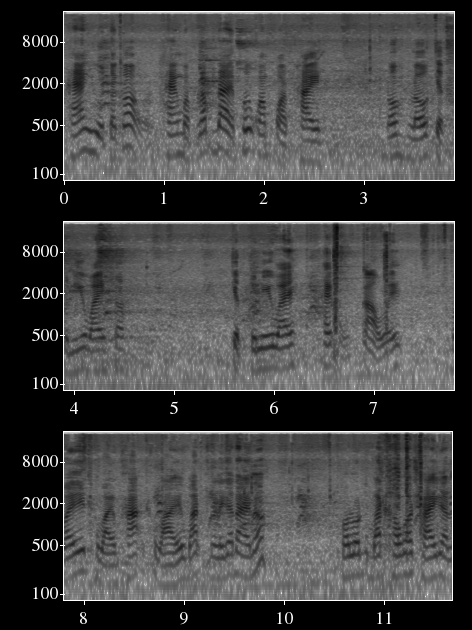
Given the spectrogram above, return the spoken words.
แพงอยู่แต่ก็แพงแบบรับได้เพื่อความปลอดภัยเนาะเราก็เก็บตัวนี้ไว้เนาะเก็บตัวนี้ไว้ให้ของเก่าไว้ ไว้ถวายพระถวายวัดอะไรก็ได้เนาะเพราะรถวัดเขาก็ใช้กัน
